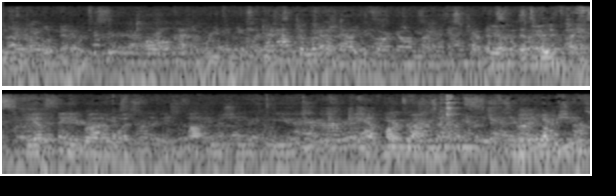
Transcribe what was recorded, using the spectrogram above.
a couple of networks Oh, okay. where you can use like. I'd have to look at that before I go on my next trip. That's, that's good advice. The other thing he brought up was these coffee machines we use, um, they have hard drives in them. What machines?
